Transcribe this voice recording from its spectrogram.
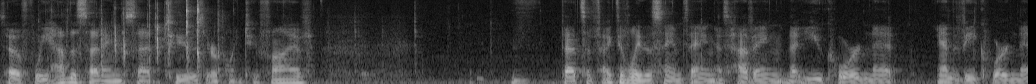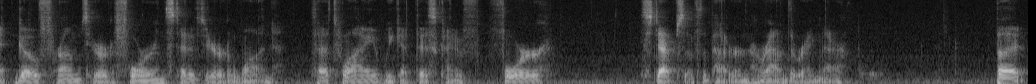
So if we have the setting set to 0.25, that's effectively the same thing as having that u coordinate and the v coordinate go from 0 to 4 instead of 0 to 1. So that's why we get this kind of four steps of the pattern around the ring there. But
